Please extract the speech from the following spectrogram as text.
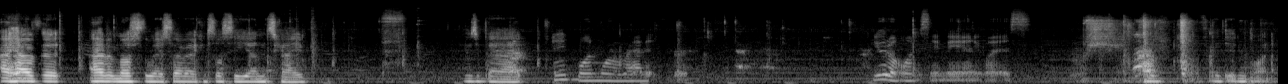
I have it. I have it most of the way, so that way I can still see you on Skype. There's a bat. I need one more rabbit for. You don't want to see me, anyways. If I didn't want to.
